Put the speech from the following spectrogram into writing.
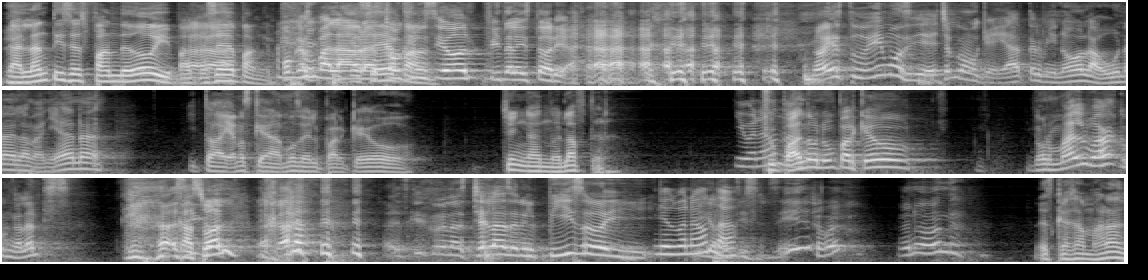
Galantis es fan de Doggy, para que Ah, sepan. en pocas palabras, conclusión, fin de la historia. no, ahí estuvimos y de hecho como que ya terminó la una de la mañana y todavía nos quedamos en el parqueo Chingando el after. Y chupando en un parqueo normal, va, con galantes. Así Casual. con-. Es que con las chelas en el piso y... Y es buena onda. galantis. Sí, bueno, buena onda. Es que esa mara,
